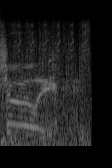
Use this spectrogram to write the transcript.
Charlie.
